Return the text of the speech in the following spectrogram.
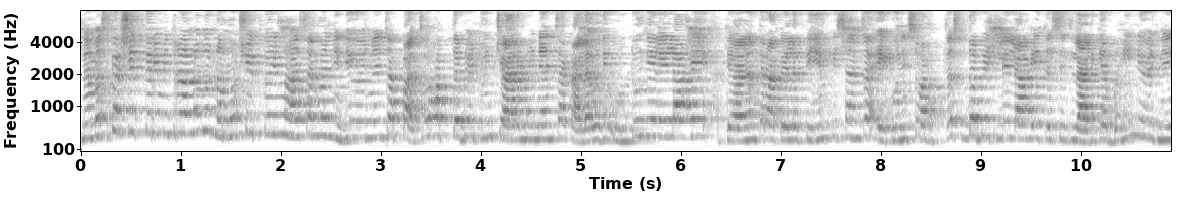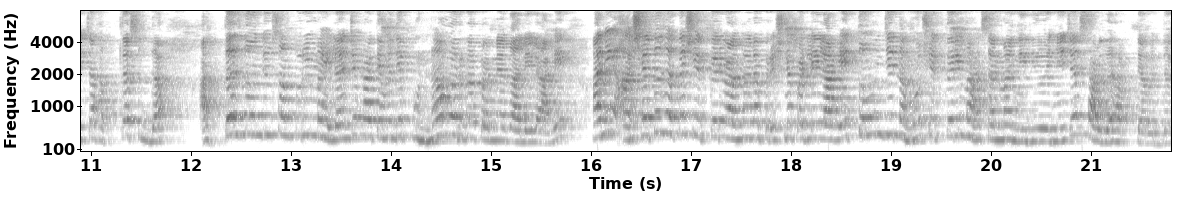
नमस्कार शेतकरी मित्रांनो तर नमो शेतकरी महासंघ निधी योजनेचा पाचवा हप्ता भेटून चार महिन्यांचा कालावधी उलटून गेलेला आहे. त्यानंतर आपल्याला पीएम किसानचा एकोणीसवा हप्ता सुद्धा भेटलेला आहे. तसेच लाडक्या बहीण योजनेचा हप्ता सुद्धा आत्ताच दोन दिवसांपूर्वी महिलांच्या खात्यामध्ये पुन्हा वर्ग करण्यात आलेला आहे. आणि अशातच आता शेतकरी बांधवांना प्रश्न पडलेला आहे तो म्हणजे नमो शेतकरी महासन्मान निधी योजनेच्या सहाव्या हप्त्याबद्दल.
